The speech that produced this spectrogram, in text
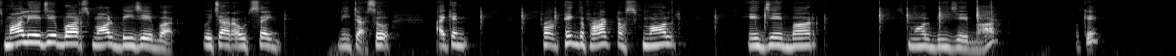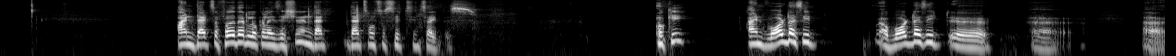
small aj bar small bj bar which are outside neta. So I can take the product of small aj bar small bj bar okay? And that is a further localization and that that also sits inside this. Okay? And what does it uh, what does it uh, uh, uh,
